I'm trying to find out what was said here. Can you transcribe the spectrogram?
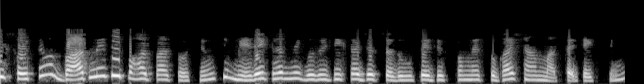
भी सोचती हूँ बाद में भी बहुत बार सोचती हूँ कि मेरे घर में गुरु जी का जो स्वरूप है, जिसको मैं सुबह शाम माथा टेकती हूँ,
